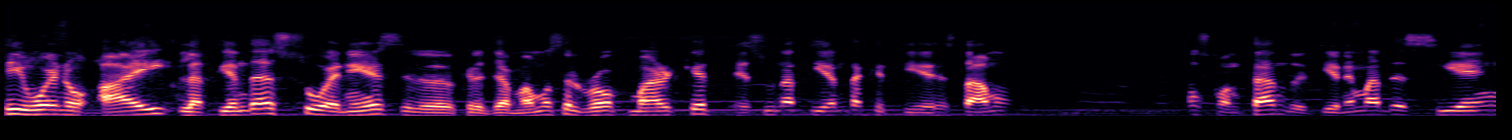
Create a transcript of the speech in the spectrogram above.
Sí, bueno, hay la tienda de souvenirs, lo que le llamamos el Rock Market, es una tienda que tiene, estábamos contando y tiene más de 100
